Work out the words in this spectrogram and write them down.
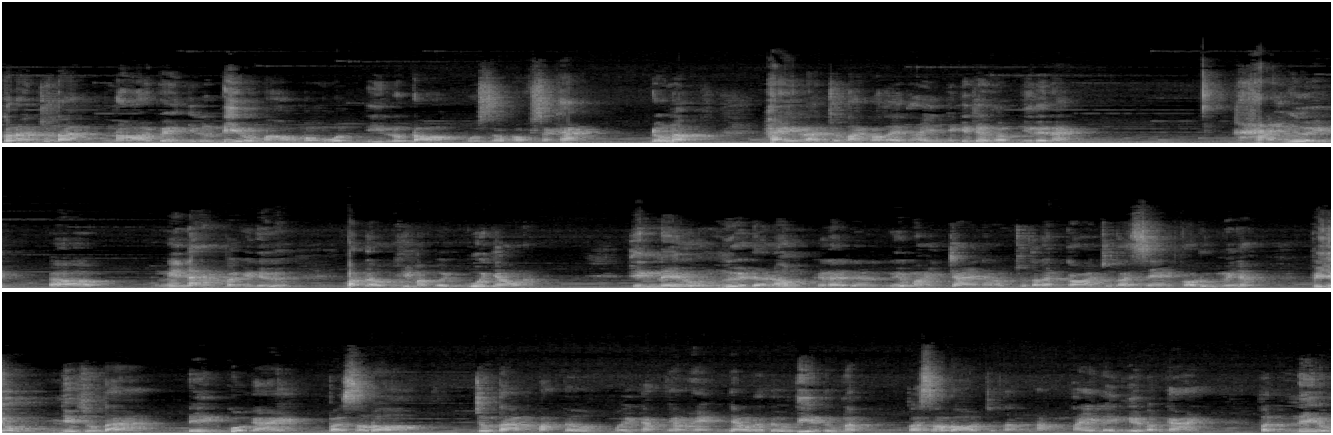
Có là chúng ta nói về những cái điều mà họ mong muốn thì lúc đó cuộc sống họ sẽ khác đúng không? Hay là chúng ta có thể thấy những cái trường hợp như thế này. Hai người uh, người nam và người nữ bắt đầu khi mà mới cua nhau đó. Thì nếu người đàn ông cái này là nếu mà anh trai nào chúng ta đang coi chúng ta xem có đúng với nhau? ví dụ như chúng ta đến cua gái và sau đó chúng ta bắt đầu mới gặp nhau, hẹn nhau lần đầu tiên, đúng không và sau đó chúng ta nắm tay lấy người bạn gái. Và nếu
